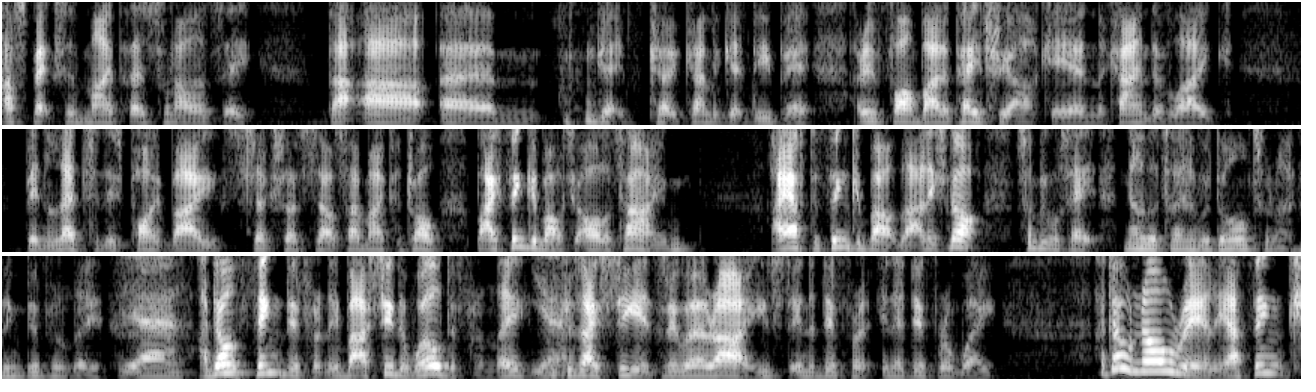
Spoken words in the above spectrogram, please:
aspects of my personality that are um, get kind of get deep here are informed by the patriarchy and the kind of like been led to this point by circumstances outside my control. But I think about it all the time. I have to think about that, and it's not. Some people say now that I have a daughter, I think differently. yeah, I don't think differently, but I see the world differently Yeah. because I see it through her eyes in a different in a different way. I don't know really. I think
